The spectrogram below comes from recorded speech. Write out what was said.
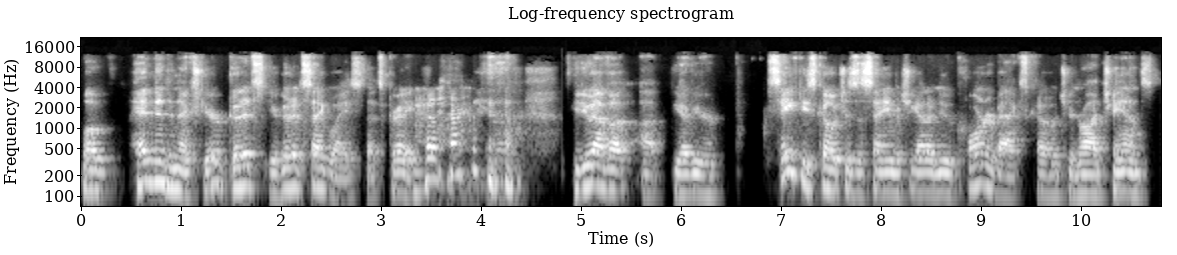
Well, heading into next year, good at you're good at segues. That's great. you do have a, a you have your safeties coach is the same, but you got a new cornerbacks coach in Rod Chance.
